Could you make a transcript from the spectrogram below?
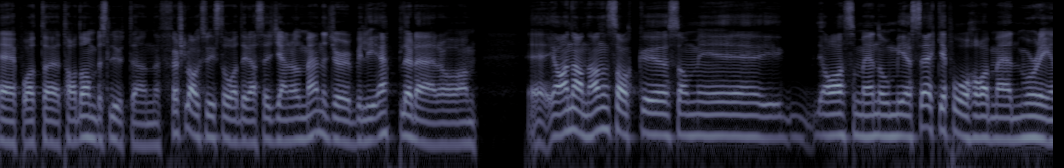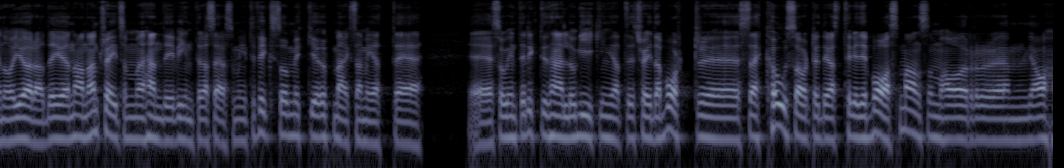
Eh, på att eh, ta de besluten. Förslagsvis då deras general manager Billy Epler där och eh, Ja, en annan sak som är, ja, som är nog mer säker på att ha med Moreno att göra, det är en annan trade som hände i vintras här som inte fick så mycket uppmärksamhet. Så inte riktigt den här logiken i att trada bort Zach Cozart, deras tredje basman som har, ja,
